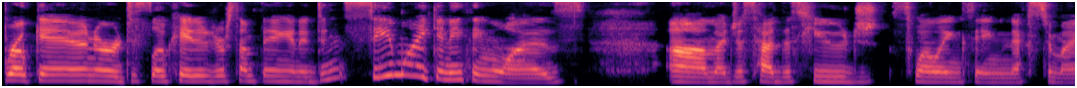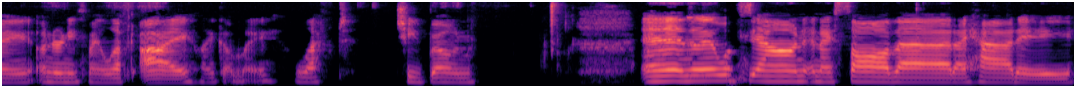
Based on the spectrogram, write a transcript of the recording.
broken or dislocated or something, and it didn't seem like anything was. Um, I just had this huge swelling thing next to my underneath my left eye, like on my left cheekbone. And then I looked down and I saw that I had a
